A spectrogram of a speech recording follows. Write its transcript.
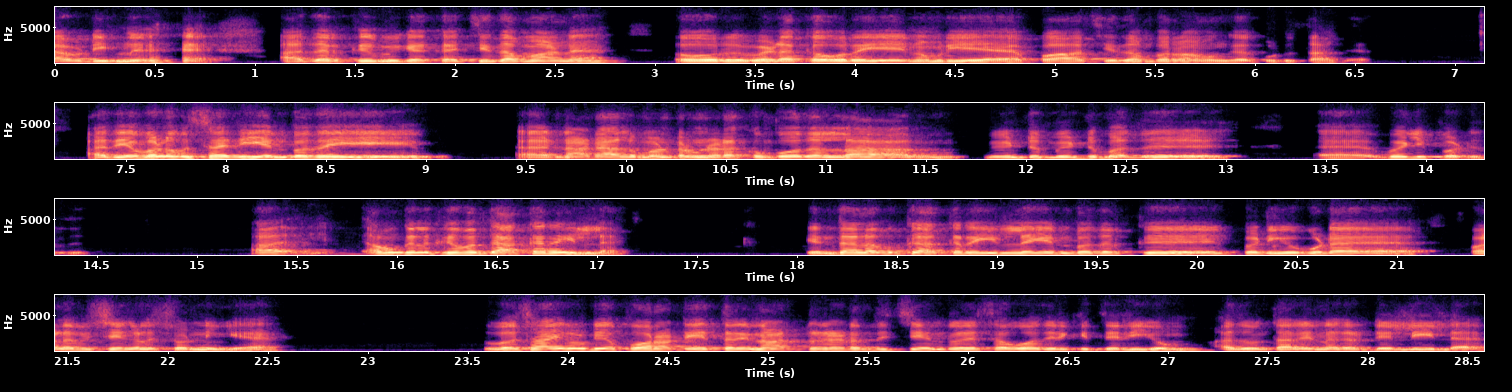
அப்படின்னு அதற்கு மிக கச்சிதமான ஒரு விளக்க உரையை நம்முடைய பா. சிதம்பரம் அவங்க கொடுத்தாங்க. அது எவ்வளவு சரி என்பதை நாடாளுமன்றம் நடக்கும் போதெல்லாம் மீண்டும் மீண்டும் அது வெளிப்படுது. அவங்களுக்கு வந்து அக்கறை இல்லை. எந்த அளவுக்கு அக்கறை இல்லை என்பதற்கு இப்ப நீங்க கூட பல விஷயங்களை சொன்னீங்க. விவசாயிகளுடைய போராட்டம் எத்தனை நாட்கள் நடந்துச்சு என்று சகோதரிக்கு தெரியும். அதுவும் தலைநகர் டெல்லியில.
